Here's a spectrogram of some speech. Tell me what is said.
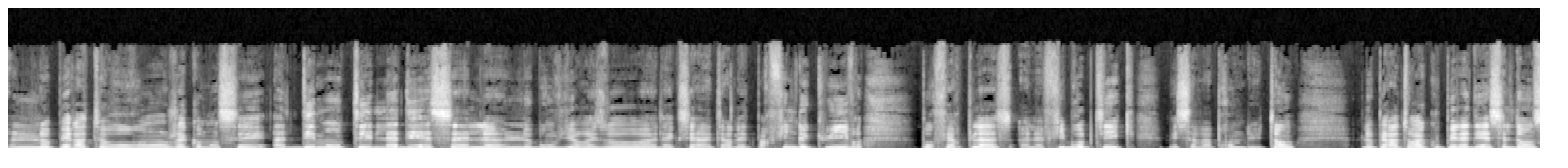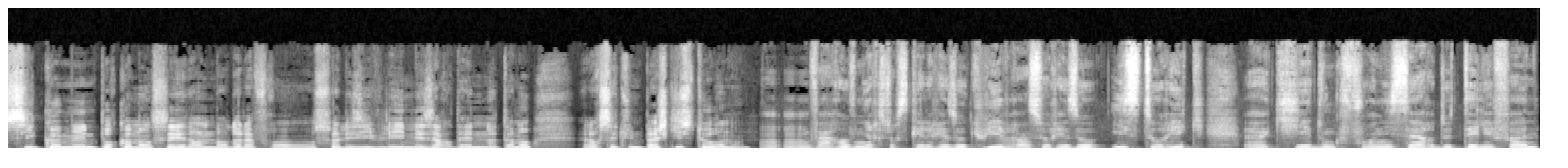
L'opérateur Orange a commencé à démonter l'ADSL, le bon vieux réseau d'accès à Internet par fil de cuivre, pour faire place à la fibre optique, mais ça va prendre du temps. L'opérateur a coupé la DSL dans six communes pour commencer, dans le nord de la France, les Yvelines, les Ardennes notamment. Alors c'est une page qui se tourne. On, va revenir sur ce qu'est le réseau cuivre, hein, ce réseau historique euh, qui est donc fournisseur de téléphones,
